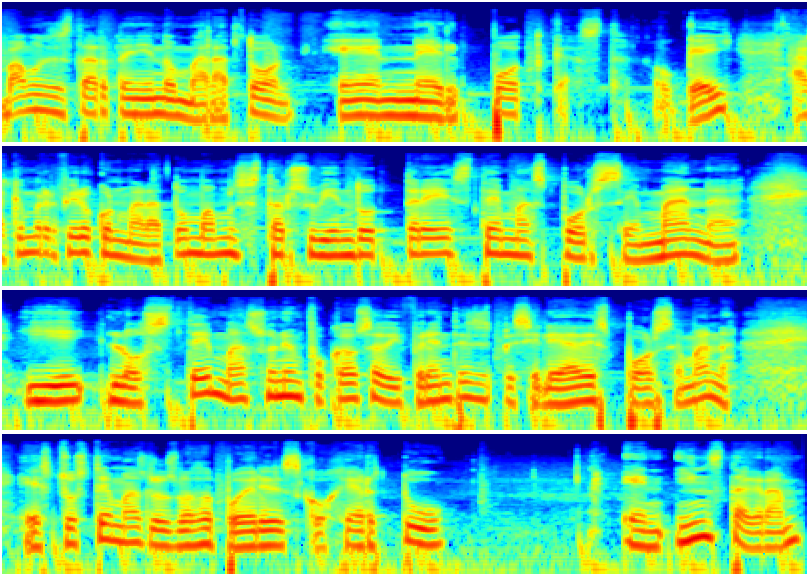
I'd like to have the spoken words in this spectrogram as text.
vamos a estar teniendo maratón en el podcast, ¿ok? ¿A qué me refiero con maratón? Vamos a estar subiendo tres temas por semana y los temas son enfocados a diferentes especialidades por semana. Estos temas los vas a poder escoger tú en Instagram,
